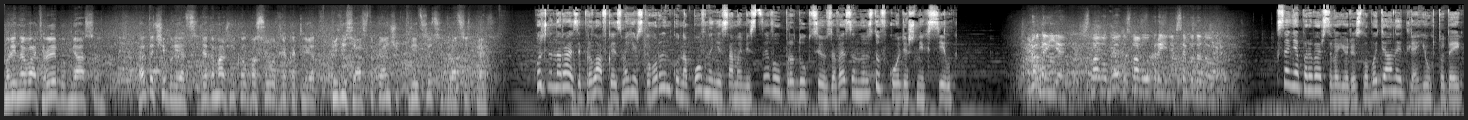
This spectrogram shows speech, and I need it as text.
Маринувати рибу, м'ясо. Это чебрец для домашней колбасу, для котлет. 50 стаканчик, 30, 25. Отже, наразі прилавки Ізмаїльського ринку наповнені саме місцевою продукцією, завезеною з довколішніх сіл. Люди є. Слава Богу, слава Україні, все буде добре. Ксенія Переверсева, Юрій Слободяний для Юг Тудей.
